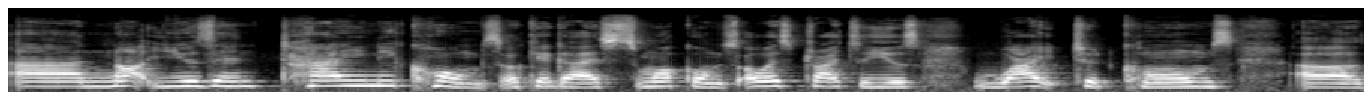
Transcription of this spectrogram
and not using tiny combs. Okay, guys, small combs. Always try to use wide tooth combs uh,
